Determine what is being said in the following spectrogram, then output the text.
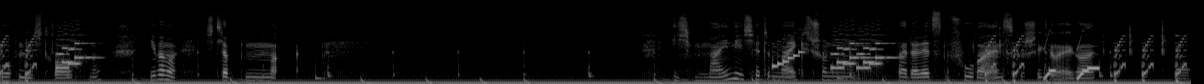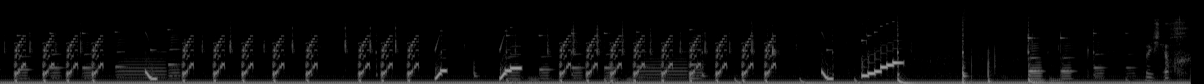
muffelig drauf, ne? Ne, warte mal. Ich glaube, meine, ich hätte Mike schon bei der letzten Fuhre 1 geschickt, aber egal. Muss ich noch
